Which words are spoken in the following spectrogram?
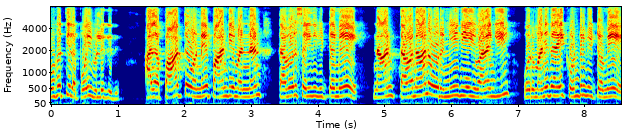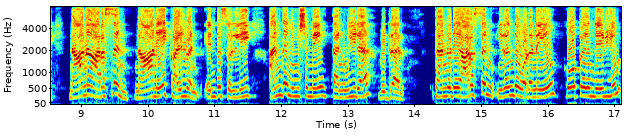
முகத்தில போய் விழுகுது. அத பார்த்த உடனே பாண்டிய மன்னன் தவறு செய்து விட்டோமே நான் தவறான ஒரு நீதியை வழங்கி ஒரு மனிதனை கொன்று விட்டோமே நானா அரசன் நானே கல்வன் என்று சொல்லி அந்த நிமிஷமே தன் உயிரை விடுறார். தன்னுடைய அரசன் இறந்த உடனேயும் கோப்பெருந்தேவியும்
